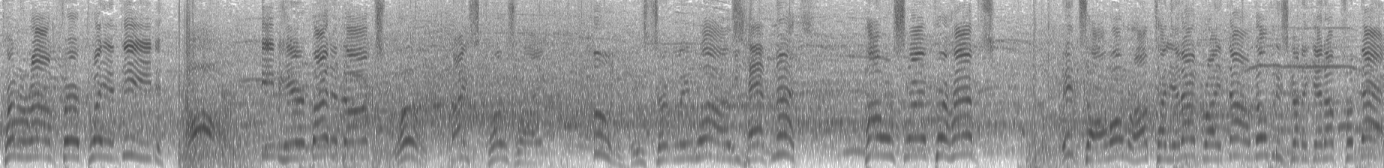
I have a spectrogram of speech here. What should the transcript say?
Turn around, fair play indeed. Oh, team here by the dogs. Whoa, nice clothesline. Boom. He certainly was. He's half nuts. Power slam, perhaps. It's all over. I'll tell you that right now. Nobody's going to get up from that.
